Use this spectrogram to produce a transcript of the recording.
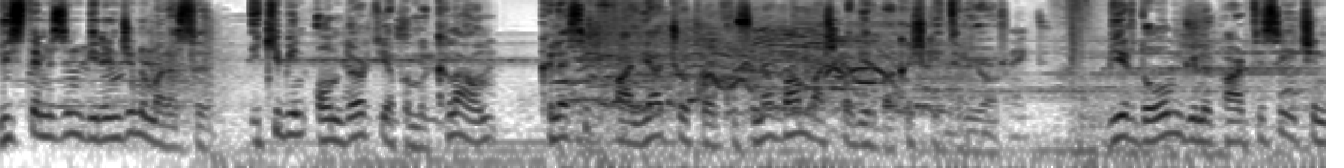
Listemizin birinci numarası 2014 yapımı Clown, klasik palyaço korkusuna bambaşka bir bakış getiriyor. Bir doğum günü partisi için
